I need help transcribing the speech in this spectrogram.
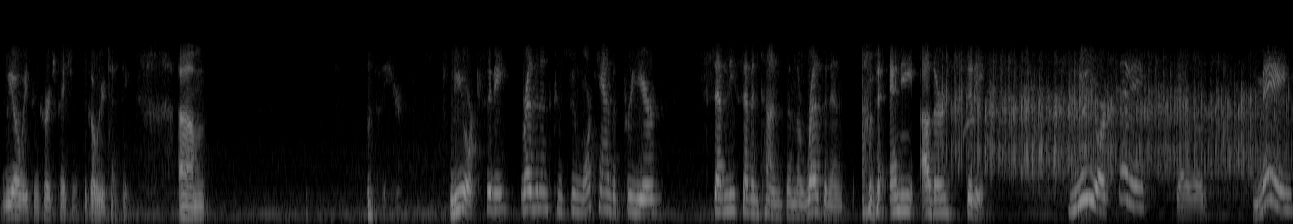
we always encourage patients to go where you're testing. Um, let's see here. New York City residents consume more cannabis per year, 77 tons, than the residents of any other city. New York City, Ghetto Road, Maine,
